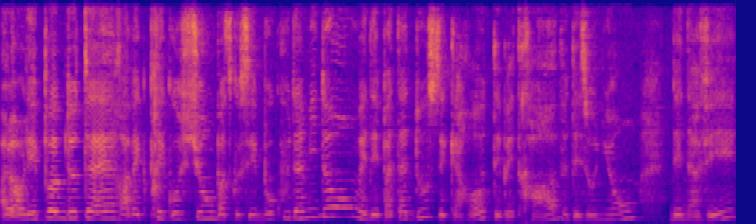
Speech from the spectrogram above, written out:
Alors les pommes de terre avec précaution parce que c'est beaucoup d'amidon, mais des patates douces, des carottes, des betteraves, des oignons, des navets.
